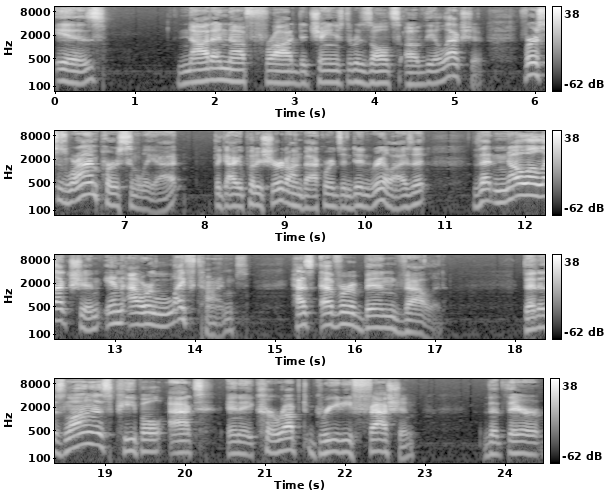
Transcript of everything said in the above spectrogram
is not enough fraud to change the results of the election. Versus where I'm personally at, the guy who put his shirt on backwards and didn't realize it, that no election in our lifetimes has ever been valid that as long as people act in a corrupt, greedy fashion, that their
